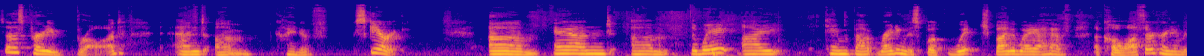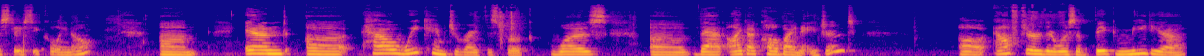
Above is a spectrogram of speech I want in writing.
So that's pretty broad and um, kind of scary. Um, and um, the way I came about writing this book, which, by the way, I have a co-author. Her name is Stacey Colino. Um, and uh, how we came to write this book was uh, that I got called by an agent uh, after there was a big media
